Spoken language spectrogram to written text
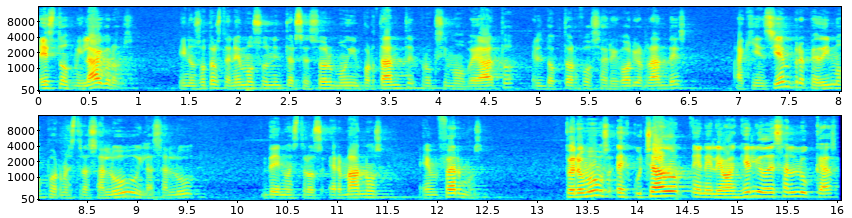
estos milagros. Y nosotros tenemos un intercesor muy importante, próximo beato, el doctor José Gregorio Hernández, a quien siempre pedimos por nuestra salud y la salud de nuestros hermanos enfermos. Pero hemos escuchado en el Evangelio de San Lucas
